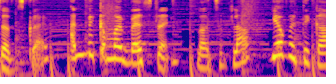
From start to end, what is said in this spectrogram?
subscribe and become my best friend lots of love Yavatika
